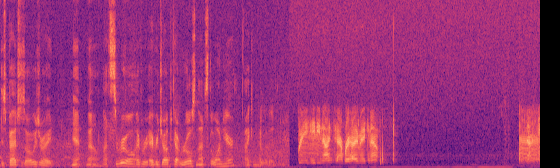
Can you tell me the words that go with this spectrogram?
Dispatch is always right. Yeah, well, that's the rule. Every every job's got rules, and that's the one here. I can live with it. 389 Tambray, how you making out? Next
